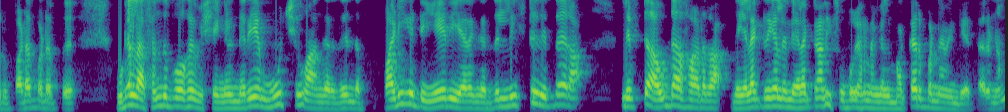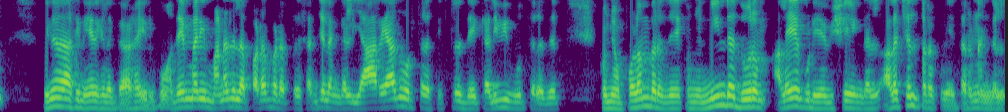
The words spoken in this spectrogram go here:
ஒரு படபடப்பு உடல் அசந்து போக விஷயங்கள் நிறைய மூச்சு வாங்குறது இந்த படிக்கட்டு ஏறி இறங்குறது லிஃப்ட் ரிப்பேரா லிஃப்ட் அவுட் ஆஃப் ஆர்டரா இந்த எலக்ட்ரிக்கல் அண்ட் எலக்ட்ரானிக்ஸ் உபகரணங்கள் மக்கர் பண்ண வேண்டிய தருணம். மீனராசி நேர்களுக்காக இருக்கும். அதே மாதிரி மனதுல படபடப்பு சஞ்சலங்கள் யாரையாவது ஒருத்தரை திட்டுறது கழுவி ஊத்துறது கொஞ்சம் புலம்புறது கொஞ்சம் நீண்ட தூரம் அலையக்கூடிய விஷயங்கள் அலைச்சல் தரக்கூடிய தருணங்கள்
